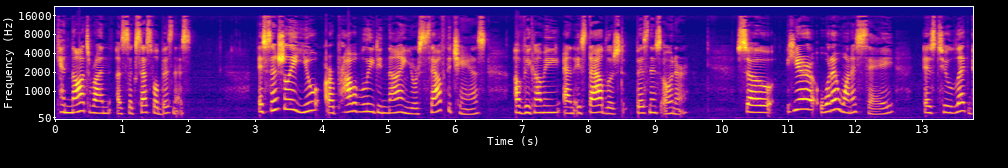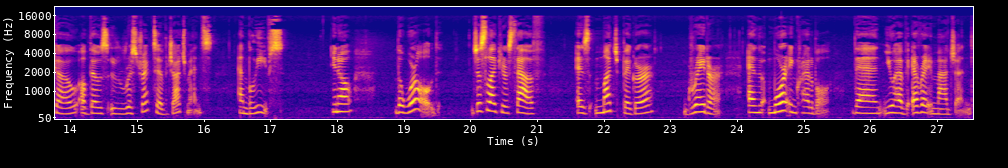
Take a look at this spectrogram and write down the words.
cannot run a successful business, essentially you are probably denying yourself the chance of becoming an established business owner. So, here, what I want to say is to let go of those restrictive judgments and beliefs. You know, the world, just like yourself, is much bigger, greater, and more incredible than you have ever imagined.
